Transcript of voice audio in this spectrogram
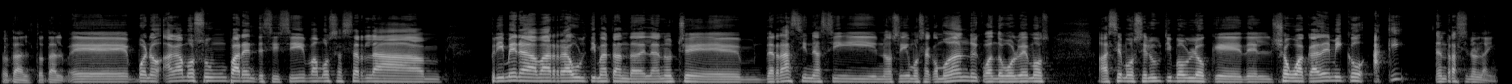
total, total. Eh, bueno, hagamos un paréntesis, ¿sí? Vamos a hacer la mm, primera barra última tanda de la noche de Racing, así nos seguimos acomodando y cuando volvemos hacemos el último bloque del show académico aquí en Racing Online.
